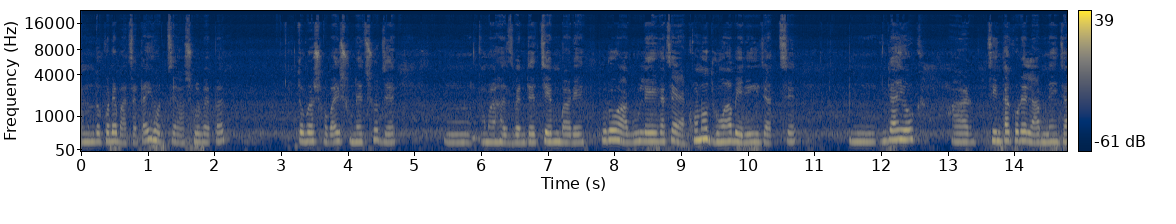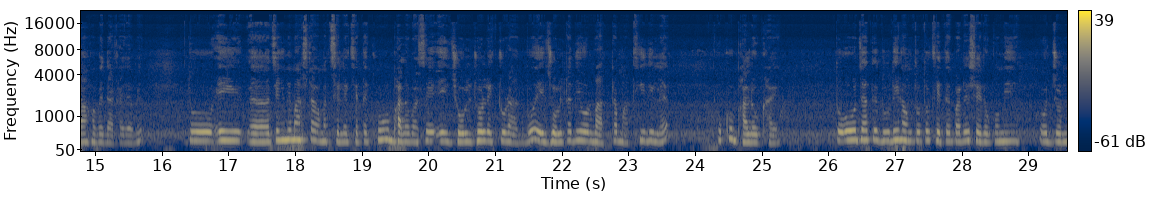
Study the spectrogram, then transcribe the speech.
আনন্দ করে বাঁচাটাই হচ্ছে আসল ব্যাপার। তোমরা সবাই শুনেছো যে আমার হাজব্যান্ডের চেম্বারে পুরো আগুন লেগে গেছে এখনও ধোঁয়া বেরিয়ে যাচ্ছে। যাই হোক, আর চিন্তা করে লাভ নেই, যা হবে দেখা যাবে। তো এই চিংড়ি মাছটা আমার ছেলে খেতে খুব ভালোবাসে। এই ঝোল ঝোল একটু রাখব। এই ঝোলটা দিয়ে ওর ভাতটা মাখিয়ে দিলে ও খুব ভালো খায়। তো ও যাতে দুদিন অন্তত খেতে পারে সেরকমই ওর জন্য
